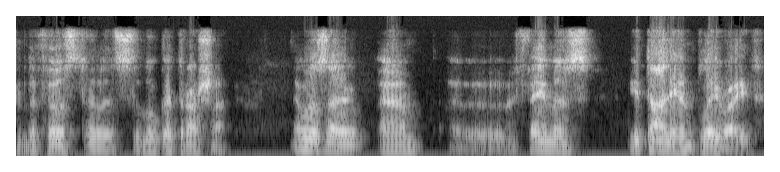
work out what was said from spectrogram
the first, uh, let's look at Russia. There was a um, uh, famous Italian playwright,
